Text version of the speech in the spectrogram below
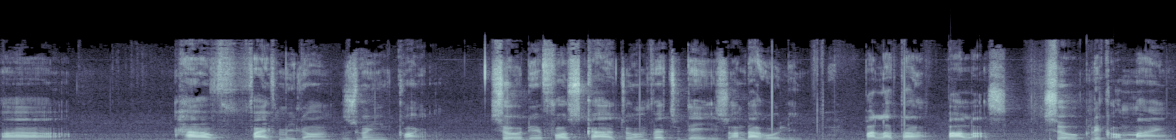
uh, have 5 million Zoe coin. So the first card to unveil today is under Holy Palata Palace. So click on mine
